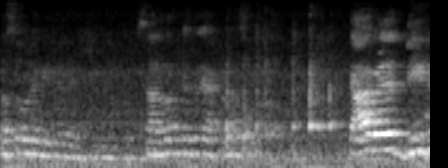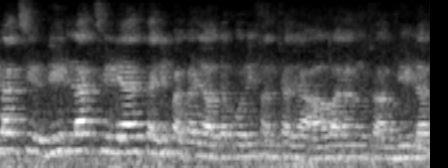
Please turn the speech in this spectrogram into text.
फसवलं गेलेलं आहे साधारण काहीतरी आकडा असेल त्यावेळेस दीड लाख दीड लाख सीड्या त्यांनी पकडल्या होत्या पोलिसांच्या अहवालानुसार दीड लाख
